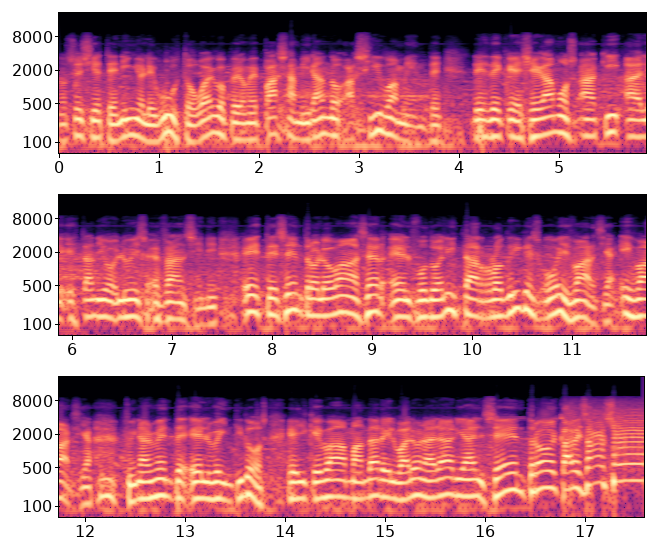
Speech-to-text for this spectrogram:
no sé si a este niño le gusta o algo, pero me pasa mirando asiduamente desde que llegamos aquí al estadio Luis Francini. Este centro lo va a hacer el futbolista Rodríguez o es Barcia, es Barcia, finalmente el 22, el que va a mandar el balón al área, el centro, el cabezazo.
